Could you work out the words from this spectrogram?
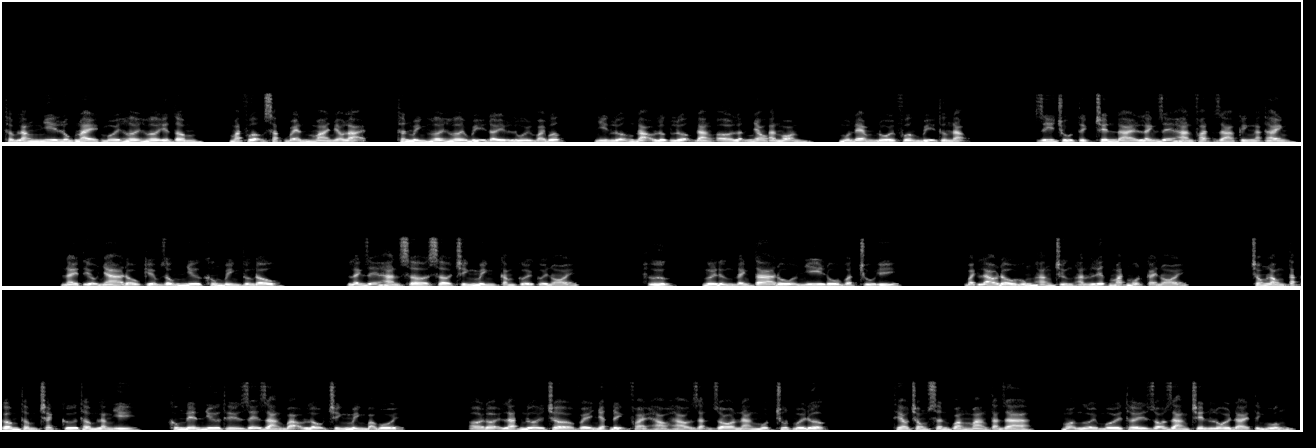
Thẩm lăng nhi lúc này mới hơi hơi yên tâm, mắt phượng sắc bén mà nheo lại, thân mình hơi hơi bị đẩy lui vài bước, nhìn lưỡng đạo lực lượng đang ở lẫn nhau ăn mòn, muốn đem đối phương bị thương nặng. Di chủ tịch trên đài lãnh dễ hàn phát ra kinh ngạc thanh. Này tiểu nha đầu kiếm giống như không bình thường đâu. Lãnh dễ hàn sờ sờ chính mình cầm cười cười nói. Hừ, ngươi đừng đánh ta đồ nhi đồ vật chủ ý. Bạch lão đầu hung hăng chừng hắn liếc mắt một cái nói. Trong lòng tắc âm thầm trách cứ thẩm lăng nhi, không nên như thế dễ dàng bạo lậu chính mình bà bối. Ở đợi lát nữa trở về nhất định phải hảo hảo dặn dò nàng một chút mới được. Theo trong sân quang mang tàn ra, mọi người mới thấy rõ ràng trên lôi đài tình huống.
